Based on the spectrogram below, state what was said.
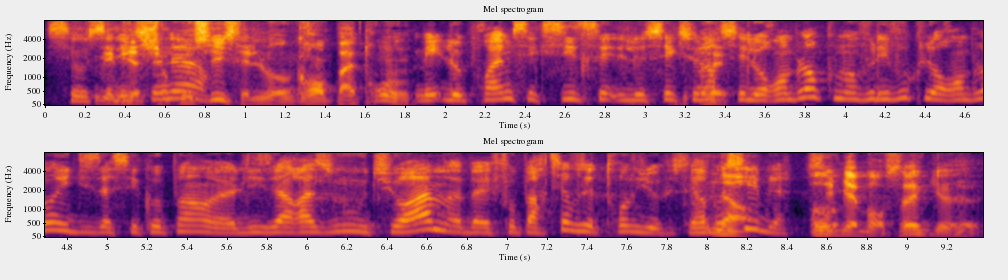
C'est au Mais bien sûr sélectionneur. que si, c'est le grand patron. Mais le problème, c'est que si le sélectionneur Ouais. c'est Laurent Blanc, comment voulez-vous que Laurent Blanc il dise à ses copains euh, Lisa Razou ou Thuram, bah, il faut partir, vous êtes trop vieux. C'est impossible. Non. C'est bien pour ça que...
